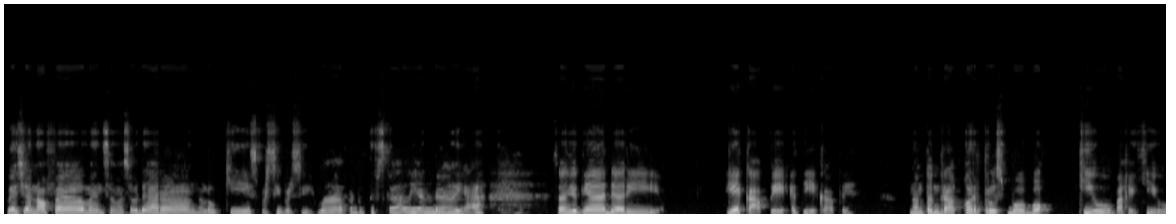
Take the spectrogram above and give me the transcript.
Baca novel, main sama saudara, ngelukis, bersih-bersih. Wah, produktif sekali Anda ya. Selanjutnya dari YKP, at YKP. Nonton drakor terus bobok Q, pakai Q.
